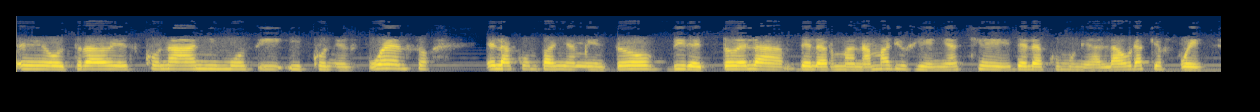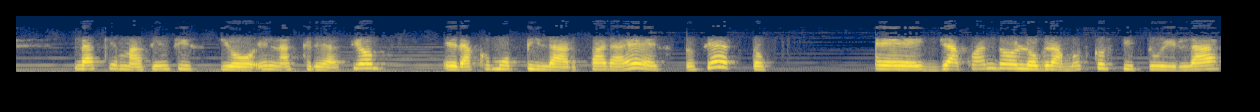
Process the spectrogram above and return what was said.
eh, otra vez con ánimos y, con esfuerzo, el acompañamiento directo de la, de la hermana María Eugenia, que, de la comunidad Laura, que fue la que más insistió en la creación, era como pilar para esto, ¿cierto? Eh, ya cuando logramos constituir la,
